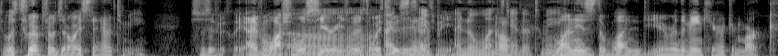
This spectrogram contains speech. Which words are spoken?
there was two episodes that always stand out to me specifically. I haven't watched the whole series, but there's Oh, always two that the stand out to me. I know one Oh, stands out to me. One is the one. Do you remember the main character, Mark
